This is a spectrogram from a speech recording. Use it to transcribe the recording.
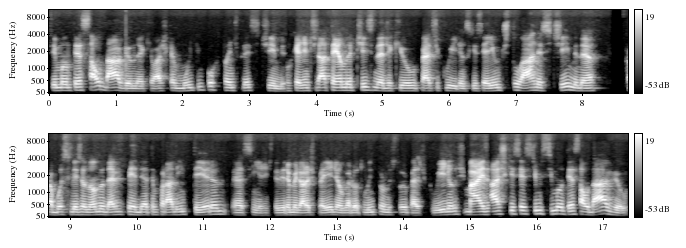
se manter saudável, né? Que eu acho que é muito importante para esse time. Porque a gente já tem a notícia, né, de que o Patrick Williams, que seria um titular nesse time, né? Acabou se lesionando, deve perder a temporada inteira. É, assim, a gente deveria melhoras para ele, é um garoto muito promissor, o Patrick Williams. Mas acho que se esse time se manter saudável,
